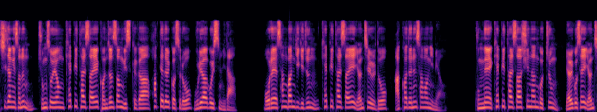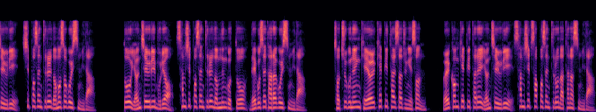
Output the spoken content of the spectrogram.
시장에서는 중소형 캐피탈사의 건전성 리스크가 확대될 것으로 우려하고 있습니다. 올해 상반기 기준 캐피탈사의 연체율도 악화되는 상황이며 국내 캐피탈사 51곳 중 10곳의 연체율이 10%를 넘어서고 있습니다. 또 연체율이 무려 30%를 넘는 곳도 4곳에 달하고 있습니다. 저축은행 계열 캐피탈사 중에선 웰컴 캐피탈의 연체율이 34%로 나타났습니다.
